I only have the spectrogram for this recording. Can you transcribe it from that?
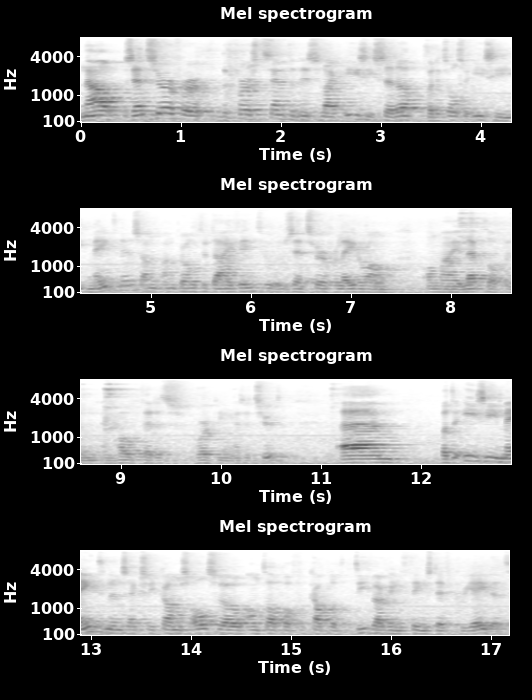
now, Zend Server, the first sentence is like easy setup, but it's also easy maintenance. I'm, I'm going to dive into Zend Server later on on my laptop and, and hope that it's working as it should. Um, but the easy maintenance actually comes also on top of a couple of debugging things they've created.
